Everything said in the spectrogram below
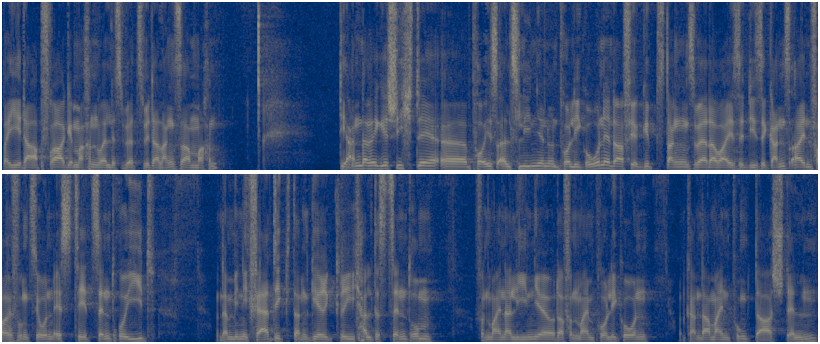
bei jeder Abfrage machen, weil das wird es wieder langsam machen. Die andere Geschichte, äh, POIs als Linien und Polygone, dafür gibt es dankenswerterweise diese ganz einfache Funktion st-Centroid und dann bin ich fertig, dann kriege ich halt das Zentrum von meiner Linie oder von meinem Polygon und kann da meinen Punkt darstellen.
